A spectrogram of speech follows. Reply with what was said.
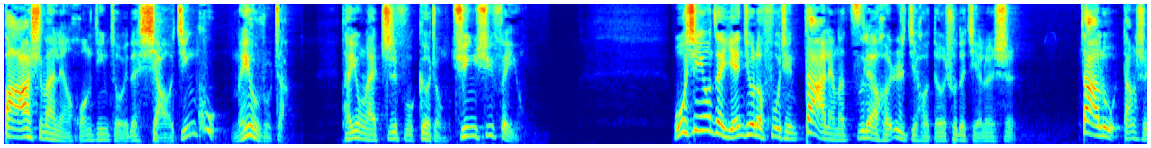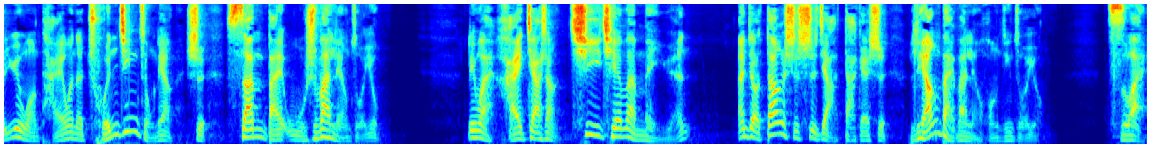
八十万两黄金左右的小金库没有入账，他用来支付各种军需费用。吴兴庸在研究了父亲大量的资料和日记后得出的结论是，大陆当时运往台湾的纯金总量是三百五十万两左右，另外还加上七千万美元。按照当时市价，大概是两百万两黄金左右。此外，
